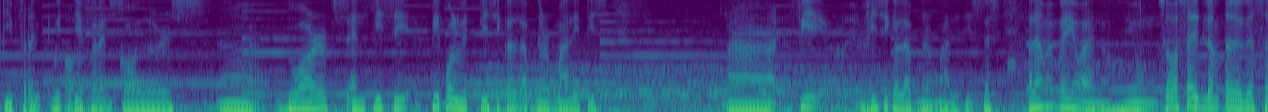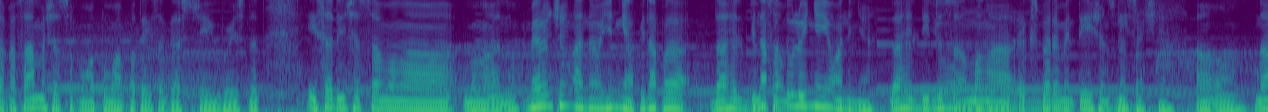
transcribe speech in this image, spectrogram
Different with colors. different colors, uh, dwarfs and physi- people with physical abnormalities uh, physical abnormalities. Tas, alam mo ba yung ano, yung So aside lang talaga sa kasama siya sa mga pumapatay sa gas chambers that isa din siya sa mga mga ano meron siyang ano, yun nga, pinapa dahil dun sa pinapatuloy niya yung ano niya, dahil dito sa yung mga experimentations na to. research niya. Oo. Na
